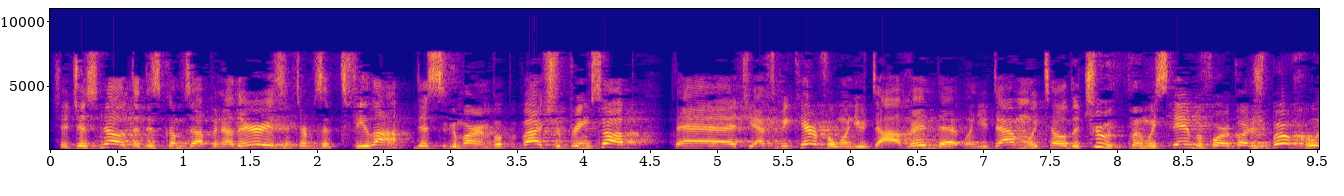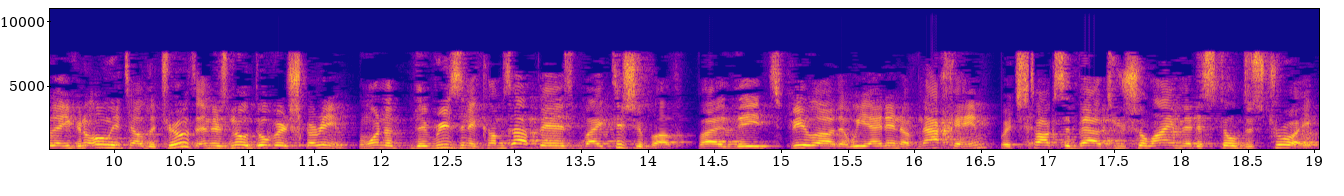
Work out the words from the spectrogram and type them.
So just note that this comes up in other areas in terms of tefillah. This Gemara in Bubba brings up that you have to be careful when you daven, that when you daven we tell the truth. When we stand before a Baruch Hu, that you can only tell the truth and there's no dover shkarim. One of the reason it comes up is by Tisha B'Av, by the tefillah that we had in of Nachem, which talks about Yerushalayim that is still destroyed.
